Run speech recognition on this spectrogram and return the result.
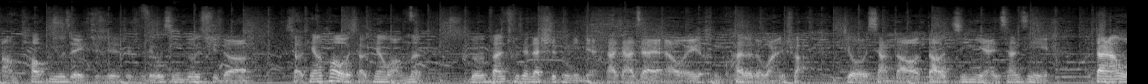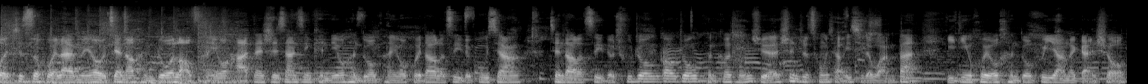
嗯，pop music 这些就是流行歌曲的小天后、小天王们轮番出现在视频里面，大家在 LA 很快乐的玩耍，就想到到今年，相信。当然，我这次回来没有见到很多老朋友哈，但是相信肯定有很多朋友回到了自己的故乡，见到了自己的初中、高中、本科同学，甚至从小一起的玩伴，一定会有很多不一样的感受。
